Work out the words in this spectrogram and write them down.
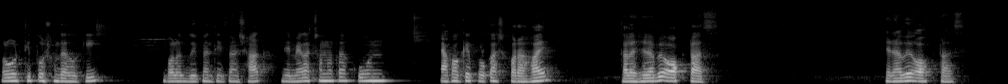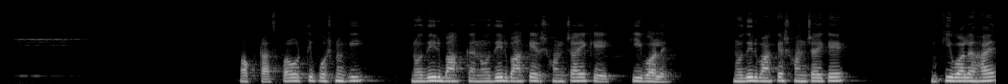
পরবর্তী প্রশ্ন দেখো কি? বলো দুই পয়েন্ট তিন পয়েন্ট সাত। যে মেঘাচ্ছন্নতা কোন এককে প্রকাশ করা হয়? তাহলে সেটা হবে অক্টাস। সেটা হবে অক্টাস। অক্টাস। পরবর্তী প্রশ্ন কি? নদীর বাঁক, নদীর বাঁকের সঞ্চয়কে কি বলে? নদীর বাঁকের সঞ্চয়কে কি বলে হয়?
